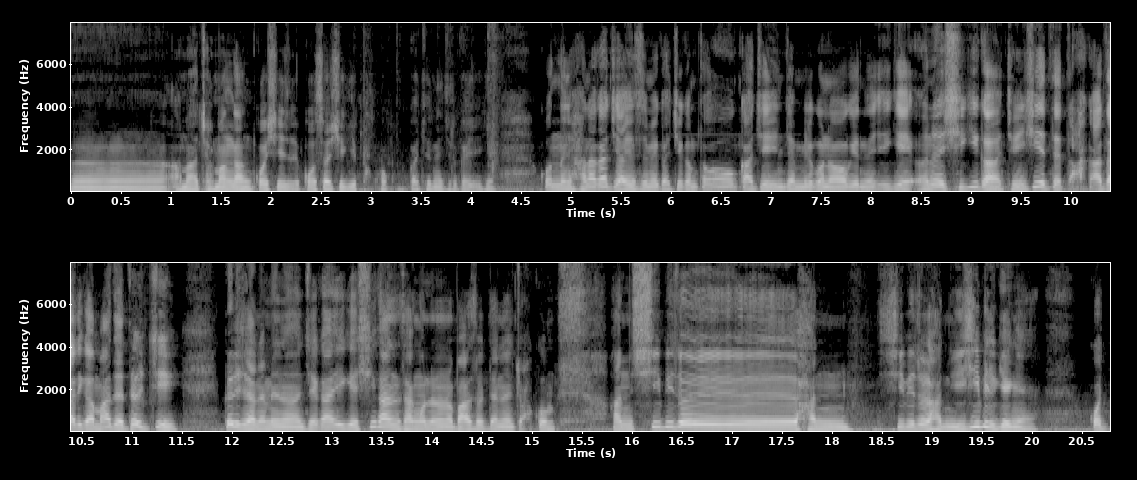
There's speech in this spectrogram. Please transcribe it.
어, 아마 조만간 꽃이 꽃 소식이 팍팍팍 전해질 거예요. 이게 꽃눈이 하나같이 아니습니까? 지금 똑같이 이제 밀고 나오겠네. 이게 어느 시기가 전시회 때 딱 아다리가 맞아 들지 그러지 않으면은 제가 이게 시간상으로는 봤을 때는 조금 한 11월 한 11월 한 20일 경에 꽃이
